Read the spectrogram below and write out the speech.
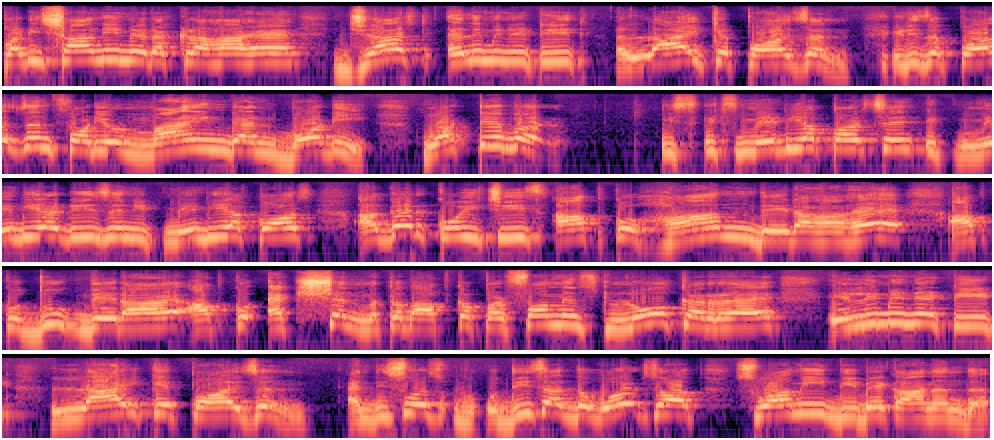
परेशानी में रख रहा है just eliminate it like a poison it is a poison for your mind and body whatever it's may be a person it may be a reason it may be a cause अगर कोई चीज़ आपको हार्म दे रहा है, आपको दुख दे रहा है, आपको एक्शन मतलब आपका परफॉर्मेंस लो कर रहा है eliminated like a poison and this was this are the words of Swami Vivekananda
